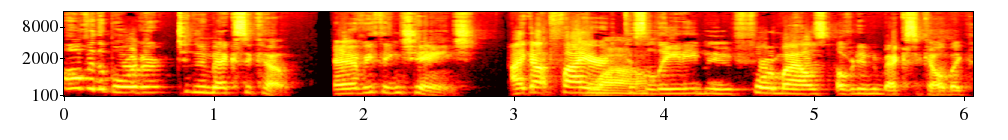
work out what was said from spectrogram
over the border to New Mexico. Everything changed. I got fired because wow. the lady moved four miles over to New Mexico. I'm like,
